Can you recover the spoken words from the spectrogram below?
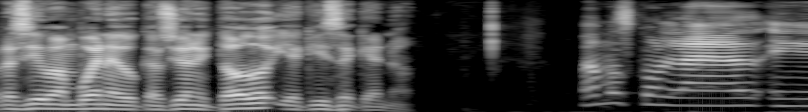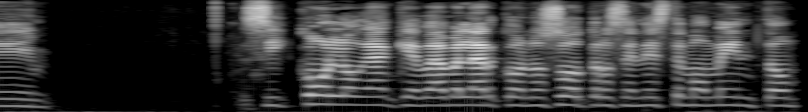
reciban buena educación y todo, y aquí dice que no. Vamos con la eh, psicóloga que va a hablar con nosotros en este momento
